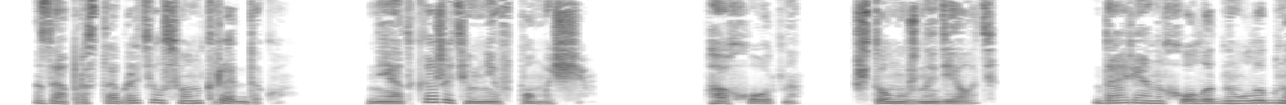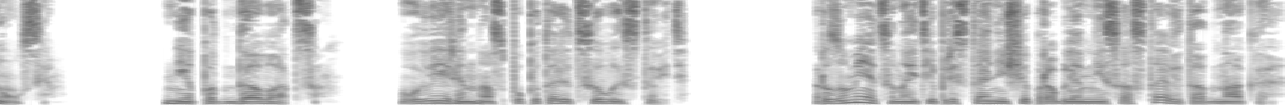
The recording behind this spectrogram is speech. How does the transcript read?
— запросто обратился он к Реддоку, — «не откажете мне в помощи?» «Охотно. Что нужно делать?» Дариан холодно улыбнулся. «Не поддаваться». Уверен, нас попытаются выставить. Разумеется, найти пристанище проблем не составит, однако...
